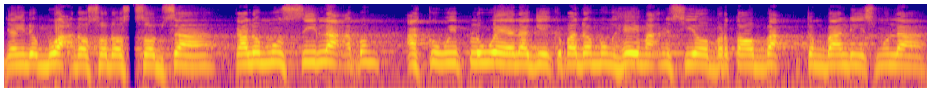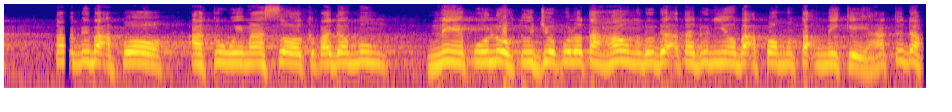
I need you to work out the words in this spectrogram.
yang hidup buat dosa-dosa besar. Kalau mu silap pun aku wi peluang lagi kepada mu hei manusia bertaubat kembali semula. Tapi apa aku wi masa kepada mu ni puluh tujuh puluh tahun duduk atas dunia apa mu tak mikir. Ha tu dah.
